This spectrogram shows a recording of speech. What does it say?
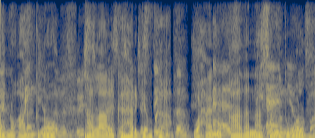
aynu aragno tallaalka hargebka waxaynu qaadanaa sannad walba.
